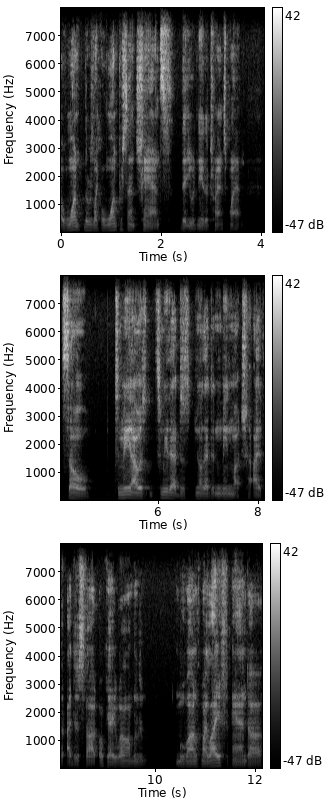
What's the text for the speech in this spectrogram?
a one there was like a one percent chance that you would need a transplant. So to me, I was to me that just you know that didn't mean much. I I just thought, okay, well, I'm gonna move on with my life, and uh,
